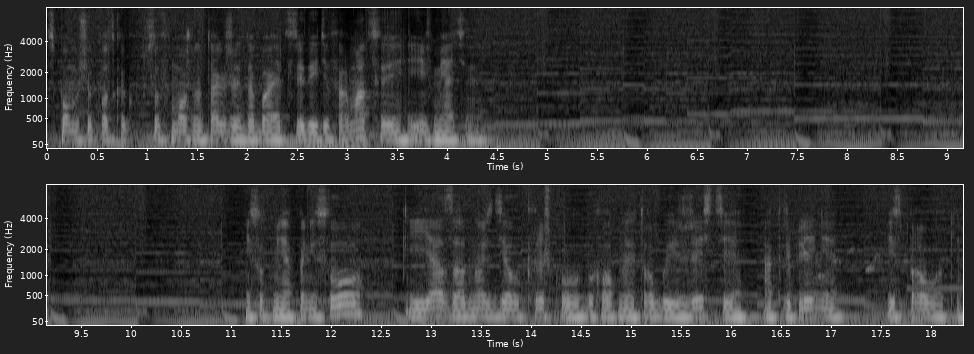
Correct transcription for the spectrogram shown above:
С помощью плоскогубцев можно также добавить следы деформации и вмятины. И тут меня понесло, и я заодно сделал крышку выхлопной трубы из жести, а крепление из проволоки.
